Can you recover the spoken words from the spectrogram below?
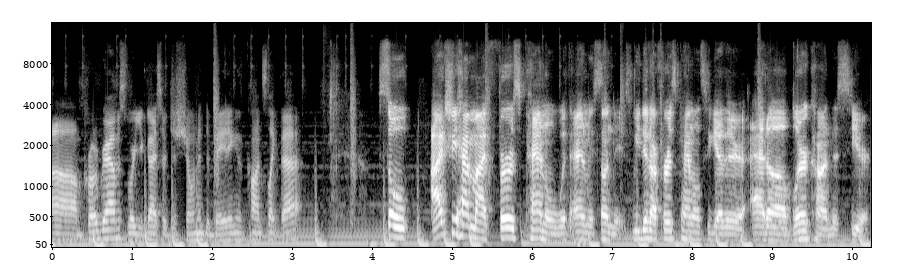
um, programs where you guys are just shown and debating at cons like that? So I actually had my first panel with Anime Sundays. We did our first panel together at uh Blerdcon this year.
